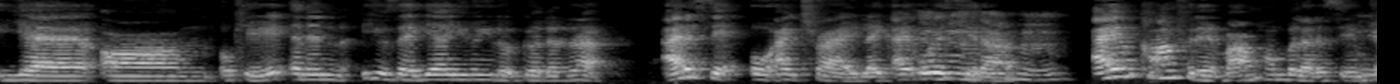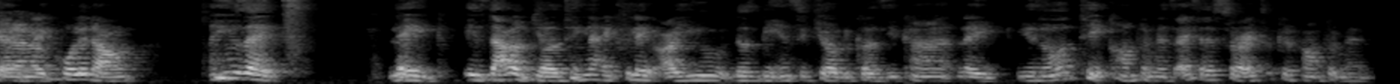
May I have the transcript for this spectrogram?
yeah, um, okay. And then he was like, yeah, you know, you look good, da, da, da. I just say, oh, I tried. Like, I always say Mhm, that. mhm. I am confident, but I'm humble at the same time. Yeah. Like, hold it down. And he was like, like, is that a girl thing? Like, I feel like, are you just being insecure because you can't, like, you know, take compliments? I said, sorry, I took your compliment.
